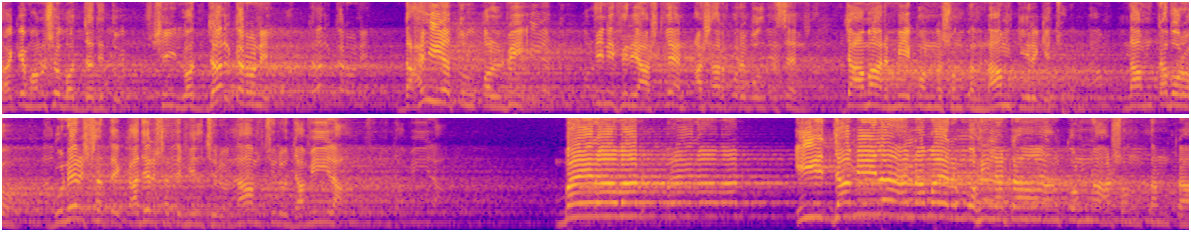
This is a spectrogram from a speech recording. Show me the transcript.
তাকে মানুষে লজ্জা দিত। সেই লজ্জার কারণে দাহিয়াতুল কলবি। তিনি ফিরে আসলেন, আসার পরে বলতেছেন, যে আমার মেয়ে কন্যা সন্তান, নাম কি রেখেছ? নামটা বড়, গুণের সাথে, কাজের সাথে মিল ছিল, নাম ছিল জামিলা। এই জামিলা নামের মহিলাটা, কন্যা সন্তানটা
